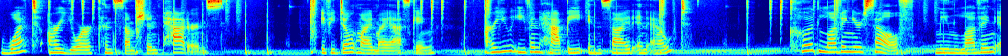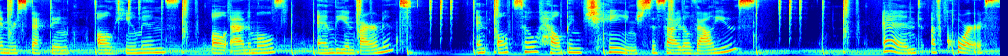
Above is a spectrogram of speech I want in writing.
What are your consumption patterns? If you don't mind my asking, are you even happy inside and out? Could loving yourself mean loving and respecting all humans, all animals, and the environment? And also helping change societal values? And, of course,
